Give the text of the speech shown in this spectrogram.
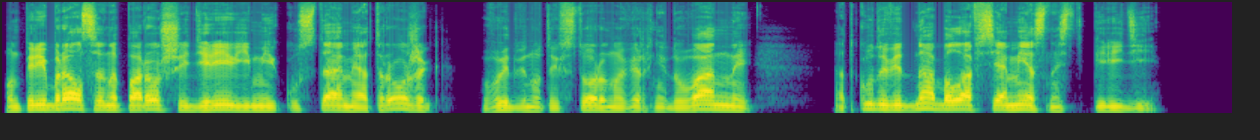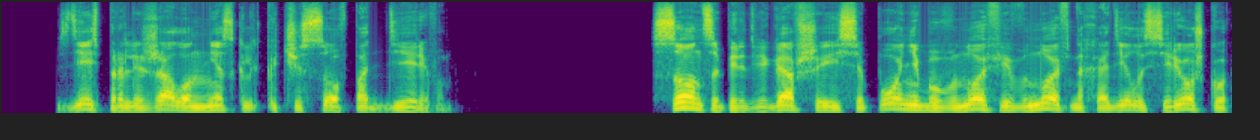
Он перебрался на поросший деревьями и кустами отрожек, выдвинутый в сторону Верхнедуванной, откуда видна была вся местность впереди. Здесь пролежал он несколько часов под деревом. Солнце, передвигавшееся по небу, вновь и вновь находило сережку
